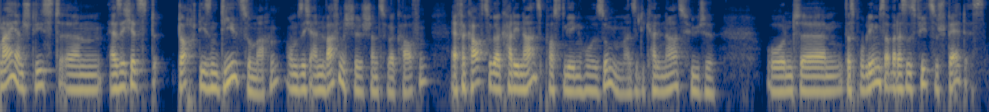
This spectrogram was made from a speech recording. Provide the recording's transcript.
Mai entschließt ähm, er sich jetzt doch diesen Deal zu machen, um sich einen Waffenstillstand zu verkaufen. Er verkauft sogar Kardinalsposten gegen hohe Summen, also die Kardinalshüte. Und ähm, das Problem ist aber, dass es viel zu spät ist.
